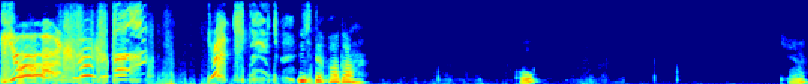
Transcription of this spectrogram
Ya! Geçtik. İlk defadan. Hop. Kim?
